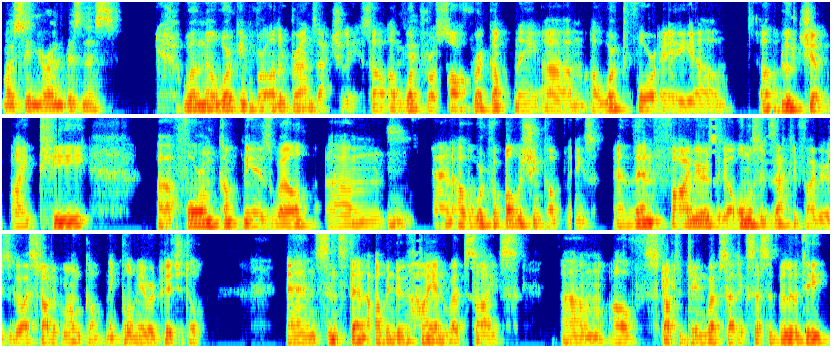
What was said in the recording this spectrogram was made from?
mostly in your own business. Well, no, working for other brands actually. So I okay. worked for a software company. Um, I worked for a um, a blue chip IT uh, forum company as well. Um, and I worked for publishing companies. And then five years ago, almost exactly five years ago, I started my own company called Nero Digital. And since then, I've been doing high end websites. Um, I've started doing website accessibility,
